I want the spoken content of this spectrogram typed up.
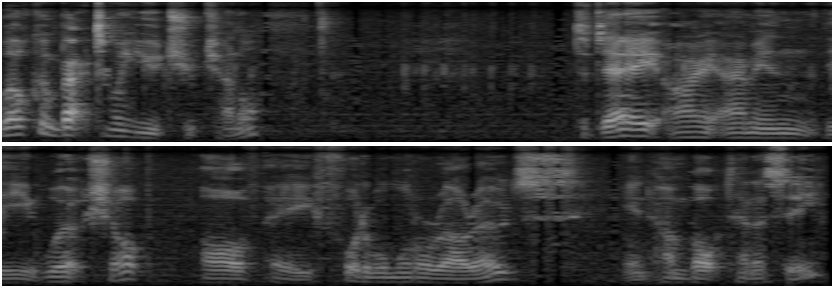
Welcome back to my YouTube channel. Today I am in the workshop of Affordable Model Railroads in Humboldt, Tennessee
